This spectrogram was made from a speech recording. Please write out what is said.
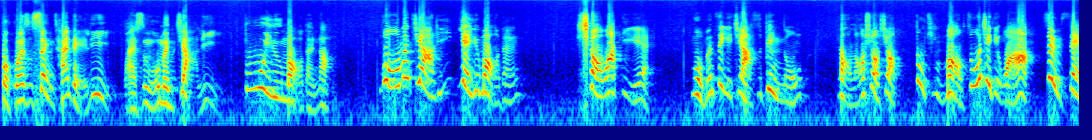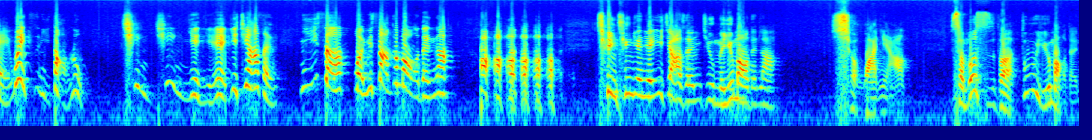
不管是生产队里还是我们家里，都有矛盾呐。我们家里也有矛盾，小娃爹，我们这一家是贫农，老老小小都听毛主席的话，走社会主义道路，亲亲热热一家人，你说我有啥个矛盾啊？哈哈哈哈哈哈！亲亲热热一家人就没有矛盾啦？小娃娘，什么事吧都有矛盾，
